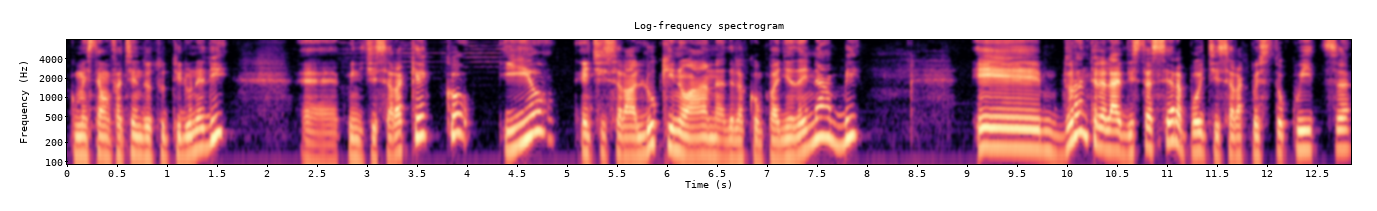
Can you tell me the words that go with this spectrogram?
come stiamo facendo tutti i lunedì. Eh, quindi ci sarà Checco, io e ci sarà Lucky Noan della compagnia dei Nabbi e durante le live di stasera poi ci sarà questo quiz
